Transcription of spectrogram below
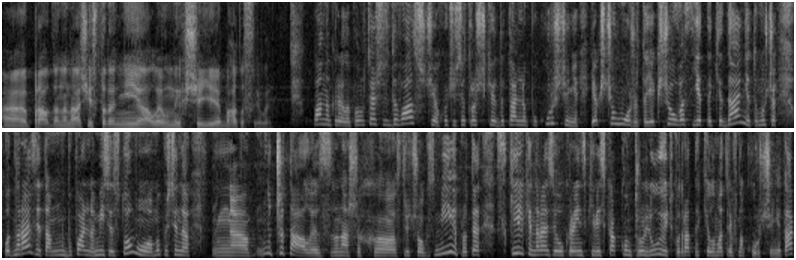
Е, Правда, на нашій стороні, але у них ще є багато сили. Пане Кириле, повертаючись до вас, ще хочеться трошки детально по Курщині. Якщо можете, якщо у вас є такі дані, тому що от наразі там ну буквально місяць тому ми постійно е, ну читали з наших е, стрічок змі про те, скільки наразі українські війська контролюють квадратних кілометрів на Курщині. Так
